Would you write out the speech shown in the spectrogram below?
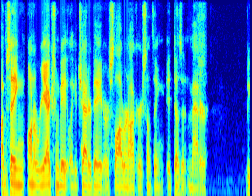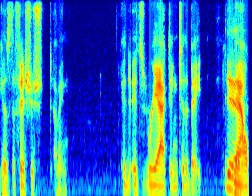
I'm saying on a reaction bait like a chatterbait or a slobber knocker or something, it doesn't matter because the fish is. I mean, it, it's reacting to the bait. Yeah. Now,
